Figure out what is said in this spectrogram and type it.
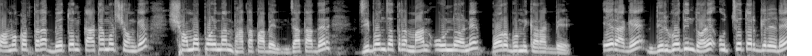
কর্মকর্তারা বেতন কাঠামোর সঙ্গে সমপরিমাণ ভাতা পাবেন, যা তাদের জীবনযাত্রার মান উন্নয়নে বড় ভূমিকা রাখবে। এর আগে দীর্ঘদিন ধরে উচ্চতর গ্রেডে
